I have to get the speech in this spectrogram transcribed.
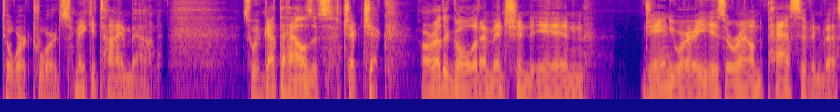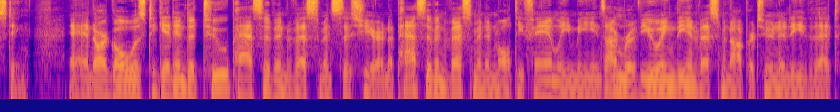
to work towards. Make it time bound. So we've got the houses. Check, check. Our other goal that I mentioned in January is around passive investing. And our goal was to get into two passive investments this year. And a passive investment in multifamily means I'm reviewing the investment opportunity that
